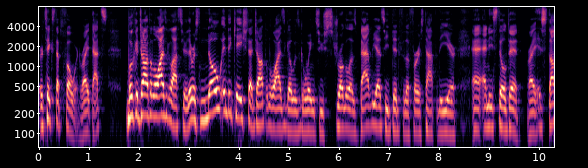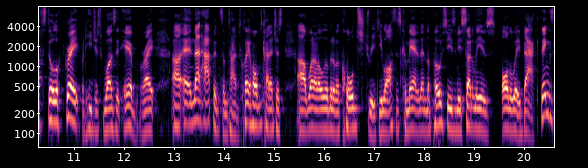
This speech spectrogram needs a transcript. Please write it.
or take steps forward, right? That's Look at Jonathan Loáisiga last year. There was no indication that Jonathan Loáisiga was going to struggle as badly as he did for the first half of the year, and, and he still did, right? His stuff still looked great, but he just wasn't him, right? Uh, and that happens sometimes. Clay Holmes kind of just uh, went on a little bit of a cold streak. He lost his command, and then the postseason, he suddenly is all the way back. Things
